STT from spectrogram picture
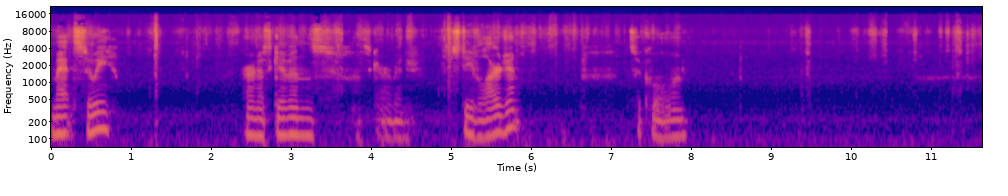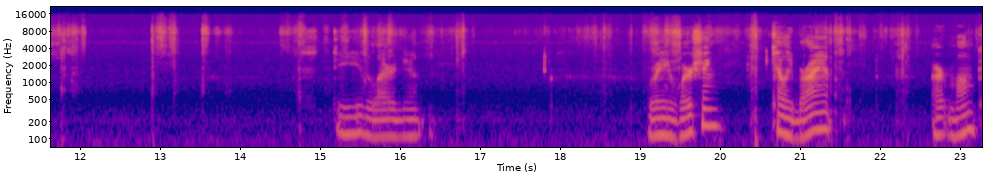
Matt Suhey, Ernest Givins, that's garbage. Steve Largent, that's a cool one. Steve Largent, Ray Wersching, Kelly Bryant, Art Monk.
